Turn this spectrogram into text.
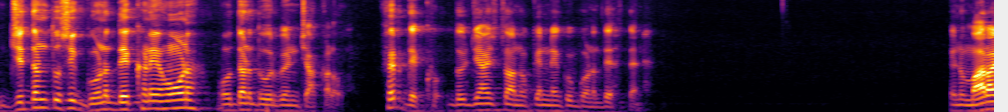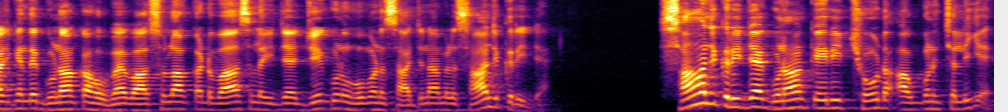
ਜਿੱਦਣ ਤੁਸੀਂ ਗੁਣ ਦੇਖਣੇ ਹੋਣ ਉਦਣ ਦੂਰਬੀਨ ਚੱਕ ਲਓ। ਫਿਰ ਦੇਖੋ, ਦੂਜਿਆਂ 'ਚ ਤੁਹਾਨੂੰ ਕਿੰਨੇ ਕੁ ਗੁਣ ਦਿਖਦੇ ਨੇ। ਇਹਨੂੰ ਮਹਾਰਾਜ ਕਹਿੰਦੇ, ਗੁਣਾ ਕਾ ਹੋਵੇ ਵਾਸੁਲਾ ਕਡਵਾਸ ਲਈ ਜੈ ਜੇ ਗੁਣ ਹੋਵਣ ਸਾਜਨਾ ਮਿਲ, ਸਾਂਝ ਕਰੀਜੈ। ਸਾਂਝ ਕਰੀਜੈ, ਗੁਣਾ ਕੇਰੀ ਛੋੜ ਆਉਗਣ ਚੱਲੀਏ।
